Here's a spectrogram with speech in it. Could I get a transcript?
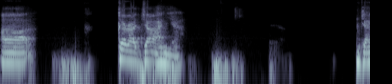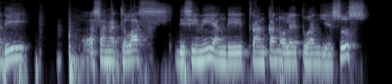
uh, kerajaannya. Jadi uh, sangat jelas di sini yang diterangkan oleh Tuhan Yesus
